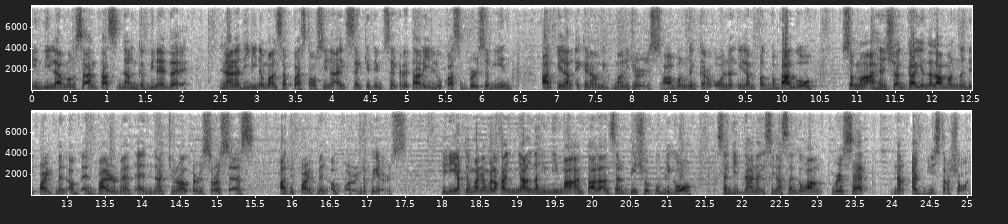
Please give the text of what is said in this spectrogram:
hindi lamang sa antas ng gabinete. Nananatili naman sa pwesto sina Executive Secretary Lucas Bersamin at ilang economic managers habang nagkaroon ng ilang pagbabago sa mga ahensya gaya na lamang ng Department of Environment and Natural Resources at Department of Foreign Affairs. Tiniyak naman ng Malacanang na hindi maaantala ang serbisyo publiko sa gitna ng isinasagawang reset ng administrasyon.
